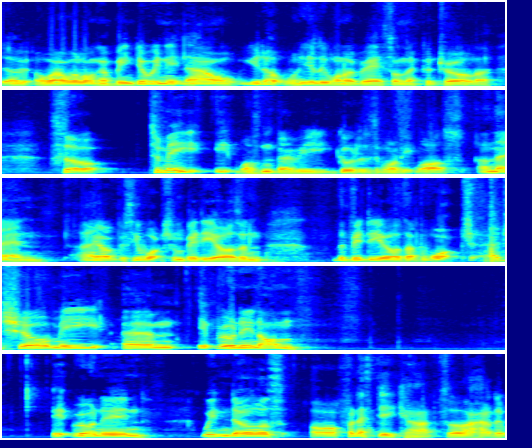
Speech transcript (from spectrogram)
uh, or however long I've been doing it now, you don't really want to race on a controller. So to me, it wasn't very good as what it was. And then I obviously watched some videos, and the videos I'd watch had show me um, it running on it running Windows off an SD card. So I had a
